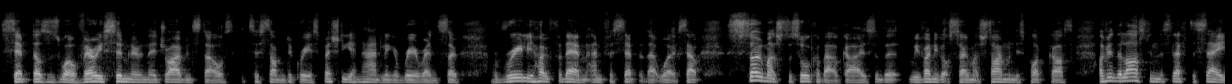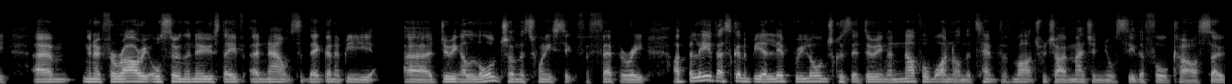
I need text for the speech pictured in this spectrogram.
Seb does as well. Very similar in their driving styles to some degree, especially in handling a rear end. So I really hope for them and for Seb that that works out. So much to talk about, guys, that we've only got so much time on this podcast. I think the last thing that's left to say, um, you know, Ferrari also in the news, they've announced that they're going to be uh, doing a launch on the 26th of February. I believe that's going to be a livery launch because they're doing another one on the 10th of March, which I imagine you'll see the full car. So,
